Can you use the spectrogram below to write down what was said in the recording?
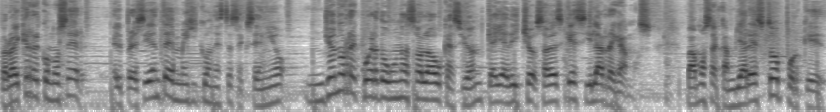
Pero hay que reconocer, el presidente de México en este sexenio, yo no recuerdo una sola ocasión que haya dicho, ¿sabes qué? Sí la regamos. Vamos a cambiar esto porque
